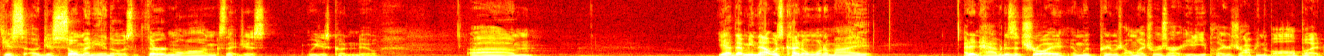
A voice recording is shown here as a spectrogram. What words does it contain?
just oh, just so many of those third and longs that just we just couldn't do. Um, yeah, I mean that was kind of one of my. I didn't have it as a Troy, and with pretty much all my Troys are idiot players dropping the ball. But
